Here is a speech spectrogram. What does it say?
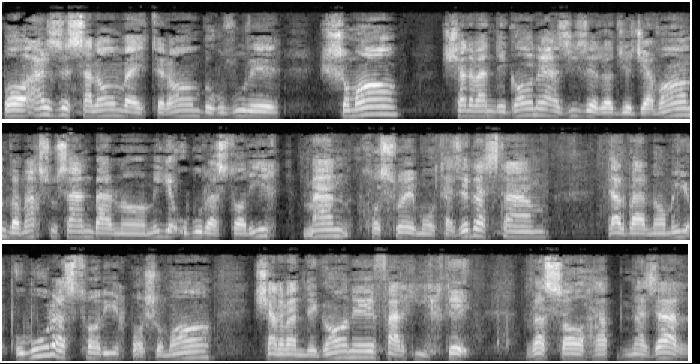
با عرض سلام و احترام به حضور شما شنوندگان عزیز رادیو جوان و مخصوصا برنامه عبور از تاریخ من خسرو معتزد هستم. در برنامه عبور از تاریخ با شما شنوندگان فرهیخته و صاحب نظر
